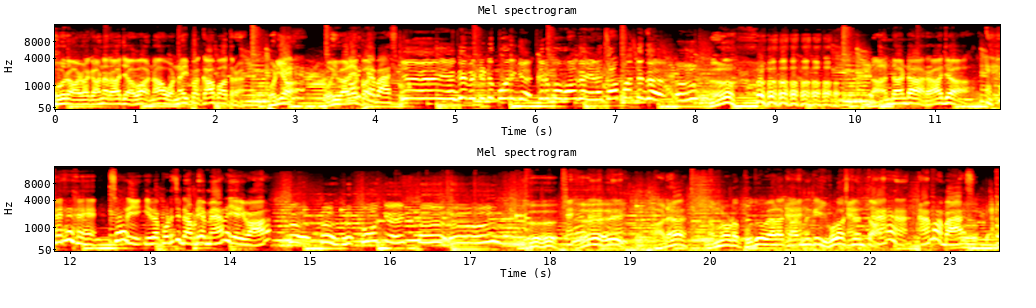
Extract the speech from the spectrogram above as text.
ஒரு அழகான ராஜாவா? நான் உன்னை இப்ப காப்பாத்துறேன். ஒடியா போய் வேலையை பாரு. எங்க விட்டுட்டு போறீங்க? திரும்ப வாங்க என்ன காப்பாத்துங்க. நான் தாண்டா ராஜா. சரி இத புடிச்சிட்டு அப்படியே மேலே ஏறி வா. ஓகே. அட நம்மளோட புது வேலைக்காரனுக்கு இவ்வளோ ஸ்ட்ரென்த்தா ஆமா பாஸ். ஓ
